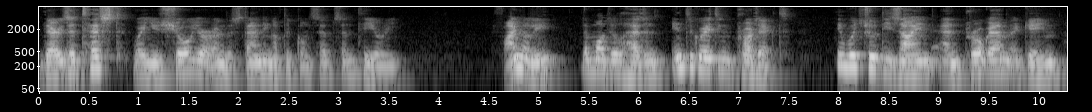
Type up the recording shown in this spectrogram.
there is a test where you show your understanding of the concepts and theory. Finally, the module has an integrating project in which you design and program a game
